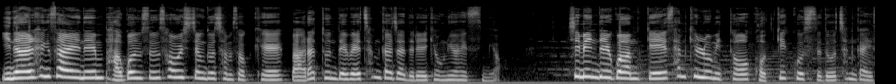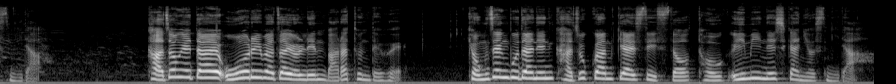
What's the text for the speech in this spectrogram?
이날 행사에는 박원순 서울시장도 참석해 마라톤 대회 참가자들을 격려했으며 시민들과 함께 3km 걷기 코스도 참가했습니다. 가정의 달 5월을 맞아 열린 마라톤 대회. 경쟁보다는 가족과 함께 할 수 있어 더욱 의미 있는 시간이었습니다.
